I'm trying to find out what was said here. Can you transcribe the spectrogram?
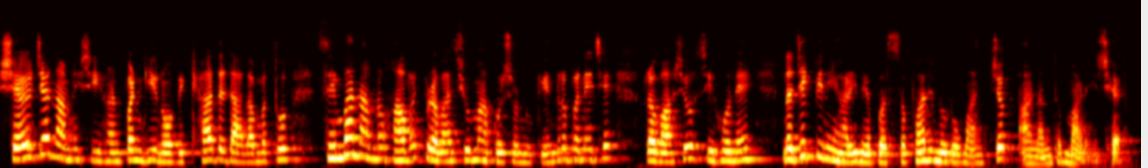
શૈલજા નામની સિંહણ પણ ગીરનો વિખ્યાત ડાલામથો સિંબા નામનો હાવજ પ્રવાસીઓમાં આકર્ષણનું કેન્દ્ર બને છે. પ્રવાસીઓ સિંહોને નજીકથી નિહાળીને બસ સફારીનો રોમાંચક આનંદ માણે છે.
